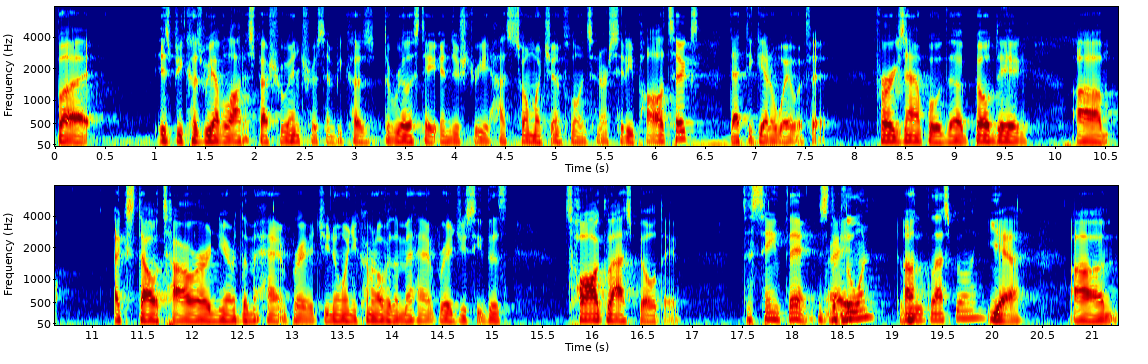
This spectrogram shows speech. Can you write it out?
but is because we have a lot of special interests and because the real estate industry has so much influence in our city politics that they get away with it. For example, the building um, Extell Tower near the Manhattan Bridge. You know, when you're coming over the Manhattan Bridge, you see this tall glass building. The same thing. Is right? the blue one? The Uh, blue glass building? Yeah. Um,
